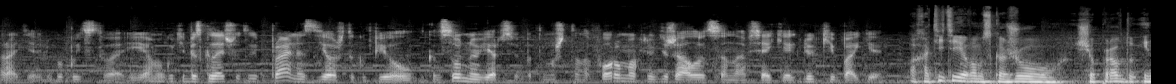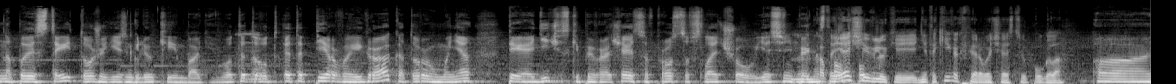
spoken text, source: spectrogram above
ради любопытства, и я могу тебе сказать, что ты правильно сделал, что купил консольную версию, потому что на форумах люди жалуются на всякие глюки, баги. А хотите, я вам скажу еще правду, и на PS3 тоже есть глюки и баги. Вот это Ну. вот это первая игра, которая у меня периодически превращается в просто в слайд-шоу. Я сегодня Ну, перекопал настоящие по- глюки, не такие, как в первой части у Пугала. А,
